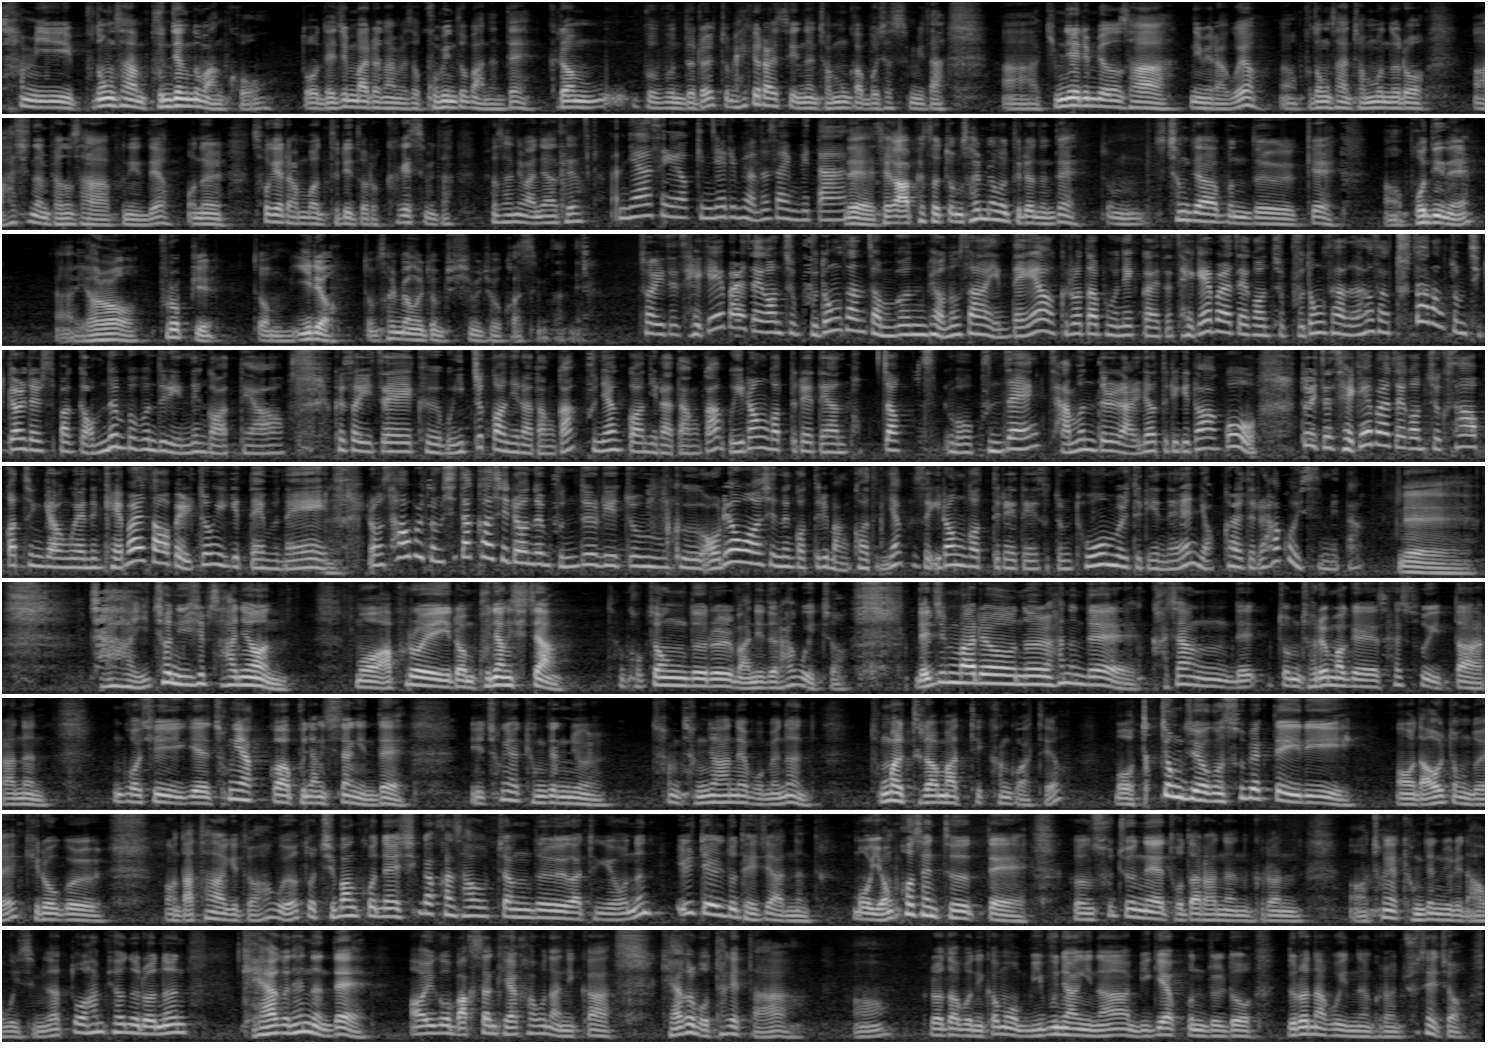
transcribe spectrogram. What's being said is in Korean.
참 이 부동산 분쟁도 많고 또 내 집 마련하면서 고민도 많은데 그런 부분들을 좀 해결할 수 있는 전문가 모셨습니다. 아, 김예린 변호사님이라고요. 어, 부동산 전문으로 어, 하시는 변호사분인데요. 오늘 소개를 한번 드리도록 하겠습니다. 변호사님 안녕하세요. 안녕하세요. 김예린 변호사입니다. 네, 제가 앞에서 좀 설명을 드렸는데 좀 시청자분들께 어, 본인의 아, 여러 프로필 좀 이력 좀 설명을 좀 주시면 좋을 것 같습니다. 네. 저 이제 재개발 재건축 부동산 전문 변호사인데요. 그러다 보니까 이제 재개발 재건축 부동산은 항상 투자랑 좀 직결될 수밖에 없는 부분들이 있는 것 같아요. 그래서 이제 그 뭐 입주권이라던가 분양권이라던가 뭐 이런 것들에 대한 법적 뭐 분쟁 자문들을 알려드리기도 하고 또 이제 재개발 재건축 사업 같은 경우에는 개발 사업의 일종이기 때문에 이런 사업을 좀 시작하시려는 분들이 좀 그 어려워하시는 것들이 많거든요. 그래서 이런 것들에 대해서 좀 도움을 드리는 역할들을 하고 있습니다. 네. 자, 2024년 뭐 앞으로의 이런 분양 시장 참 걱정들을 많이들 하고 있죠. 내 집 마련을 하는데 가장 내, 좀 저렴하게 살 수 있다라는 것이 이게 청약과 분양 시장인데 이 청약 경쟁률 참 작년 한 해 보면은 정말 드라마틱한 것 같아요. 뭐 특정 지역은 수백 대 일이 어, 나올 정도의 기록을 어, 나타나기도 하고요. 또 지방권의 심각한 사업장들 같은 경우는 1대1도 되지 않는 뭐 0%대 그런 수준에 도달하는 그런 어, 청약 경쟁률이 나오고 있습니다. 또 한편으로는 계약은 했는데 어, 이거 막상 계약하고 나니까 계약을 못 하겠다. 어? 그러다 보니까 뭐 미분양이나 미계약 분들도 늘어나고 있는 그런 추세죠.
